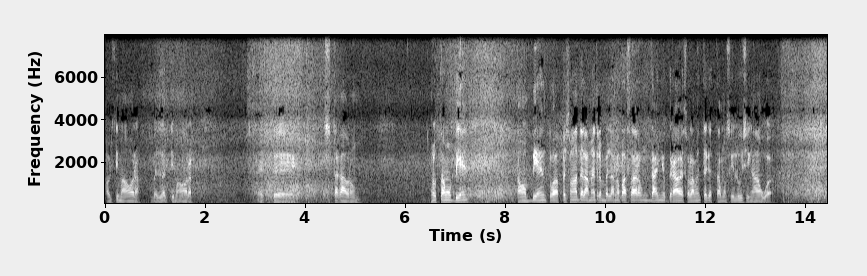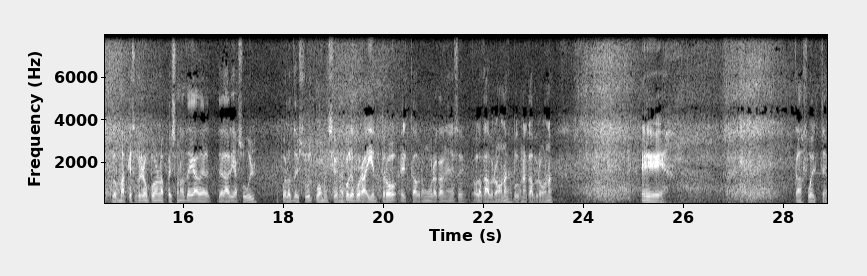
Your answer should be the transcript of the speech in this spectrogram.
a última hora, ¿verdad? A última hora. Este. está cabrón. Pero estamos bien. Estamos bien. Todas las personas de la metro en verdad no pasaron daños graves. Solamente que estamos sin luz y sin agua. Los más que sufrieron fueron las personas de allá del, área sur. Los pueblos del sur, como mencioné, porque por ahí entró el cabrón huracán ese. O la cabrona, pues una cabrona. Eh, está fuerte,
